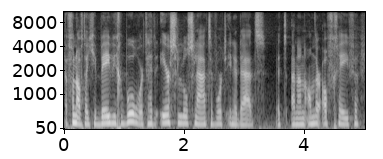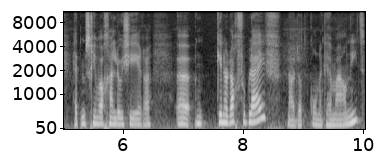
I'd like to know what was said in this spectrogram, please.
Vanaf dat je baby geboren wordt, het eerste loslaten wordt inderdaad het aan een ander afgeven, het misschien wel gaan logeren. Uh, een kinderdagverblijf, nou dat kon ik helemaal niet.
